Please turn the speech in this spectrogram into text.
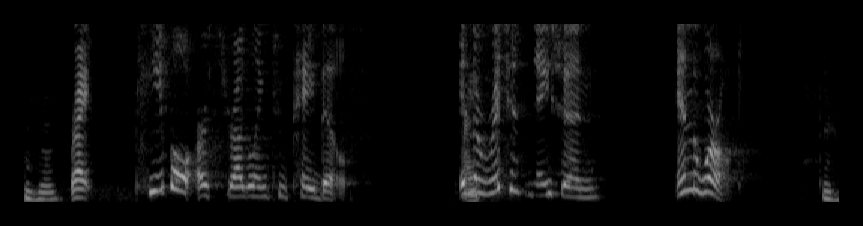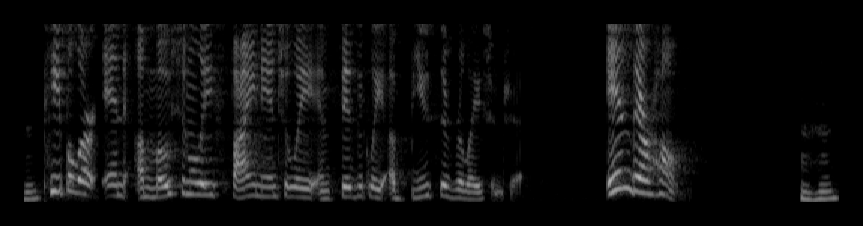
Mhm. right? People are struggling to pay bills. In the richest nation in the world, Mhm. people are in emotionally, financially, and physically abusive relationships in their home. Mhm.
